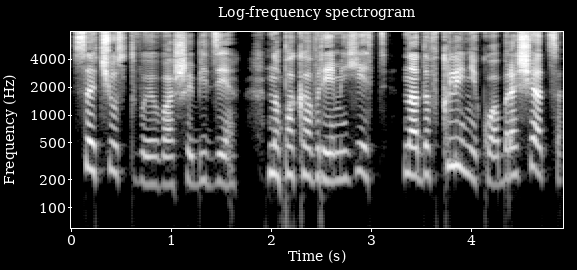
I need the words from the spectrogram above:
«Сочувствую вашей беде, но пока время есть, надо в клинику обращаться,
